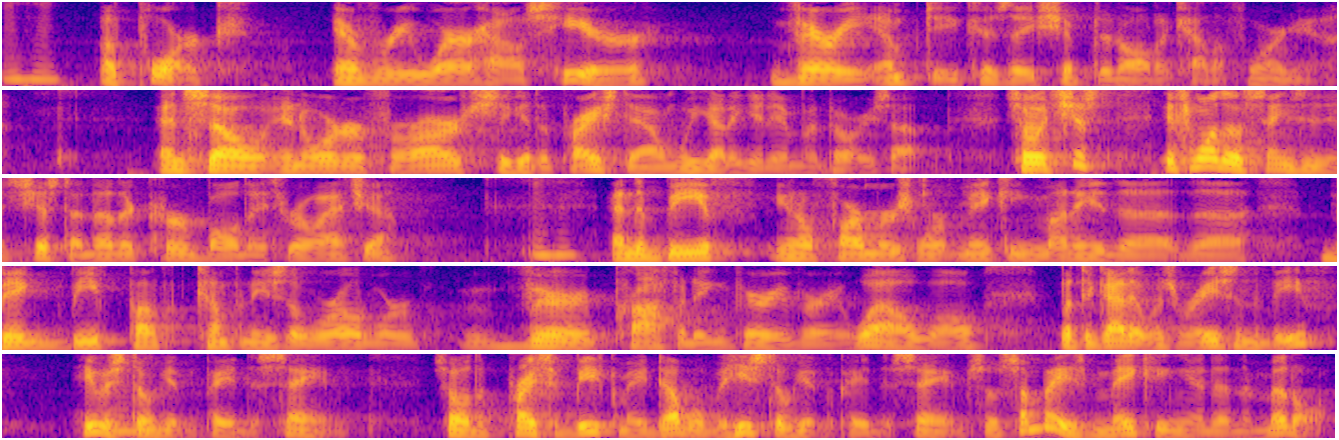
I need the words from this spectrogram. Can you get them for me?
mm-hmm. of pork, every warehouse here very empty because they shipped it all to California. And so, in order for ours to get the price down, we got to get inventories up. So it's just it's one of those things that it's just another curveball they throw at you. Mm-hmm. And the beef, you know, farmers weren't making money. The the big beef pump companies of the world were very profiting very very well. Well, but the guy that was raising the beef, he was still mm-hmm. getting paid the same. So the price of beef may double, but he's still getting paid the same. So somebody's making it in the middle.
